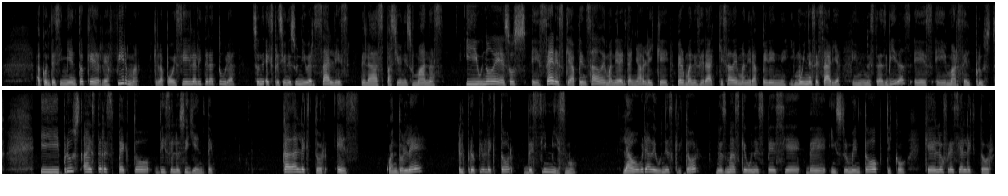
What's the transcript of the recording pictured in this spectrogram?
acontecimiento que reafirma que la poesía y la literatura son expresiones universales de las pasiones humanas. Y uno de esos eh, seres que ha pensado de manera entrañable y que permanecerá quizá de manera perenne y muy necesaria en nuestras vidas es eh, Marcel Proust. Y Proust a este respecto dice lo siguiente, cada lector es, cuando lee, el propio lector de sí mismo. La obra de un escritor no es más que una especie de instrumento óptico que él ofrece al lector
